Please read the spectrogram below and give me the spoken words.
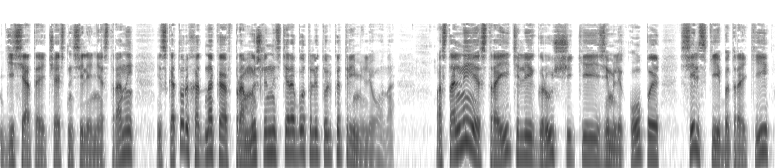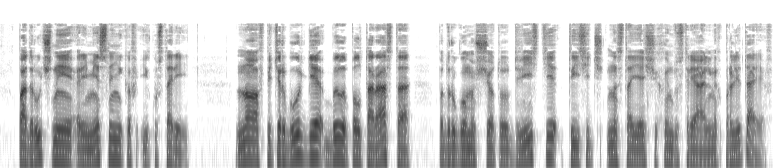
десятая часть населения страны, из которых, однако, в промышленности работали только 3 миллиона. Остальные – строители, грузчики, землекопы, сельские батраки, подручные ремесленников и кустарей. Но в Петербурге было полтораста, по другому счету 200 тысяч настоящих индустриальных пролетариев.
